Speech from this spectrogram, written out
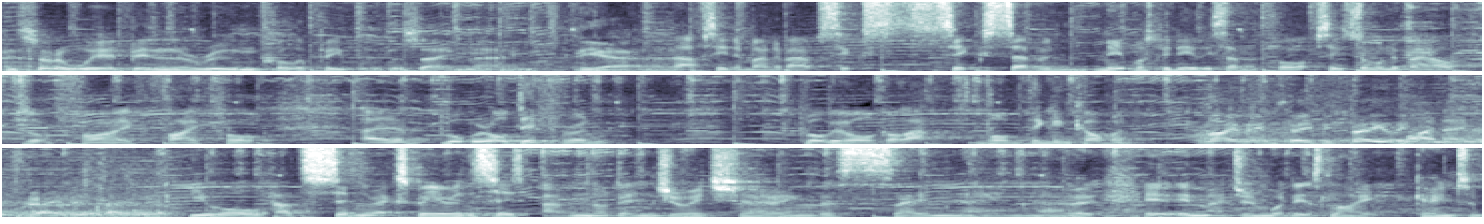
It's sort of weird being in a room full of people with the same name. Yeah. I've seen a man about six, six, seven, it must be nearly seven foot. I've seen someone about sort of five, five foot. Uh, but we're all different, but we've all got that one thing in common. My name's David Bailey. My name is David Bailey. You all had similar experiences. I've not enjoyed sharing the same name, no. I, imagine what it's like going to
